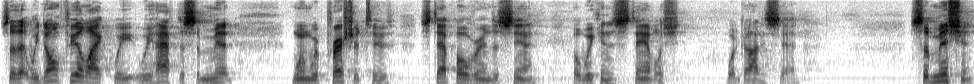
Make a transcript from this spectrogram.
so that we don't feel like we, we have to submit when we're pressured to step over into sin, but we can establish what God has said. Submission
